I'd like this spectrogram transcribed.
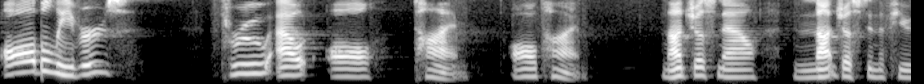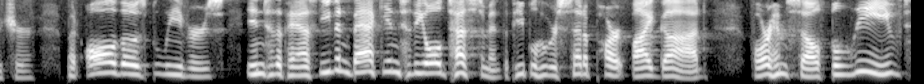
all believers throughout all time. All time. Not just now, not just in the future, but all those believers into the past, even back into the Old Testament, the people who were set apart by God for Himself, believed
